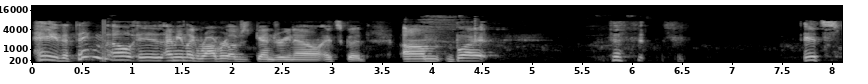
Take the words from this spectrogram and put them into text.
Hey, the thing though is, I mean, like Robert loves Gendry now. It's good, um, but the th- it's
